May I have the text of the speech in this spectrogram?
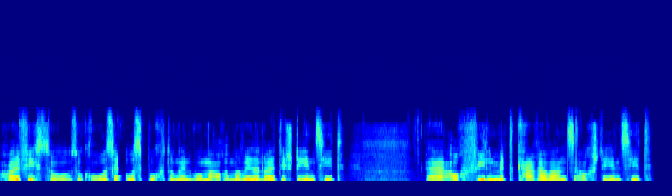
häufig so, so große Ausbuchtungen, wo man auch immer wieder Leute stehen sieht. Äh, auch viel mit Caravans auch stehen sieht.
